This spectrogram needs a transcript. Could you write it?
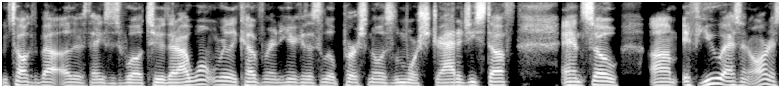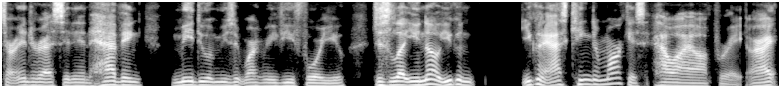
We've talked about other things as well too that I won't really cover in here because it's a little personal. It's a little more strategy stuff. And so, um, if you as an artist are interested in having me do a music marketing review for you, just let you know you can you can ask King Dermarcus how I operate. All right.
